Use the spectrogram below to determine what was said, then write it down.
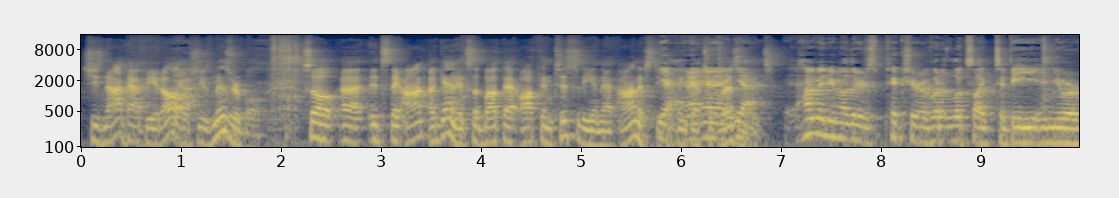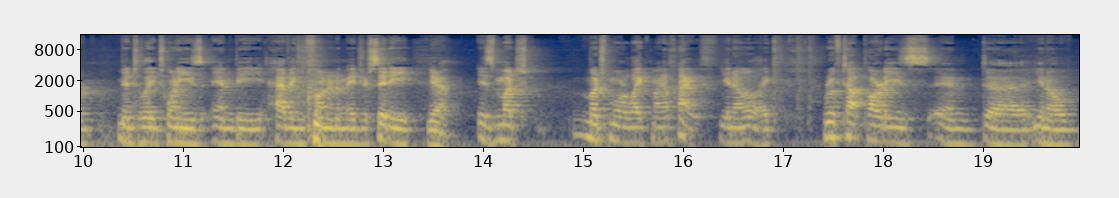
she's not happy at all. Yeah. She's miserable." So uh, it's the on again. It's about that authenticity and that honesty. I think and- that's what resonates. Yeah. How many your mother's picture of what it looks like to be in your mid to late twenties and be having fun in a major city Yeah, is much much more like my life. You know, like rooftop parties and uh, you know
